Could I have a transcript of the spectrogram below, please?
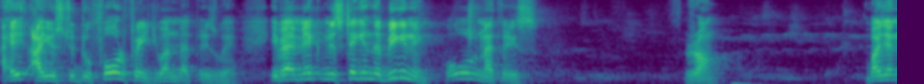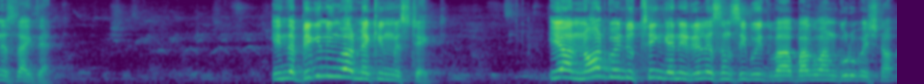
I, I used to do four page, one mathematics way. If I make mistake in the beginning, whole mathematics wrong. Bhajan is like that. In the beginning you are making mistake. You are not going to think any relationship with Bhagavan, Guru, Vaishnava.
